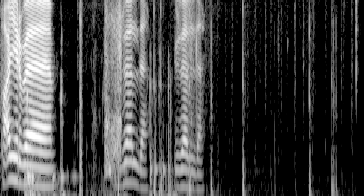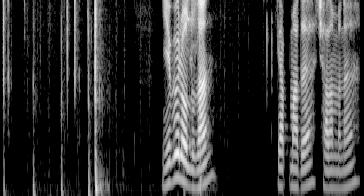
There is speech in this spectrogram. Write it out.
Hayır be. Güzeldi. Güzeldi. Niye böyle oldu lan? Yapmadı çalımını.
